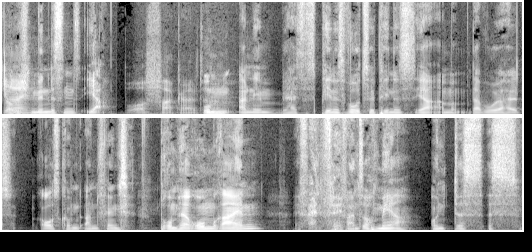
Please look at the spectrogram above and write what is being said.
glaube ich, mindestens. Ja. Boah, fuck, Alter. Um an dem, wie heißt das, Peniswurzel, Penis, ja, am- da wo er halt rauskommt, anfängt, drumherum rein. Vielleicht waren es auch mehr. Und das ist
